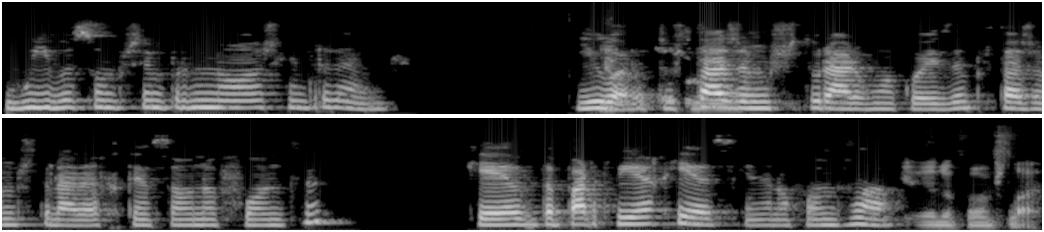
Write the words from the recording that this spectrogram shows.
O IVA somos sempre nós que entregamos. E agora, tu estás a misturar uma coisa, porque estás a misturar a retenção na fonte, que é da parte do IRS, que ainda não fomos lá. Ainda não fomos lá.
